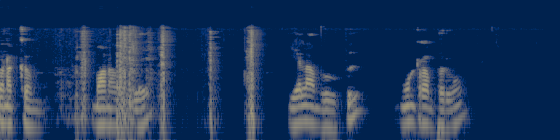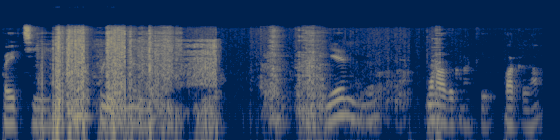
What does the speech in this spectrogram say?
வணக்கம் மாணவர்களே. ஏழாம் வகுப்பு மூன்றாம் பருவம் பயிற்சி மூணு புள்ளி ஒன்று ஏழில் மூணாவது கணக்கு பார்க்கலாம்.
